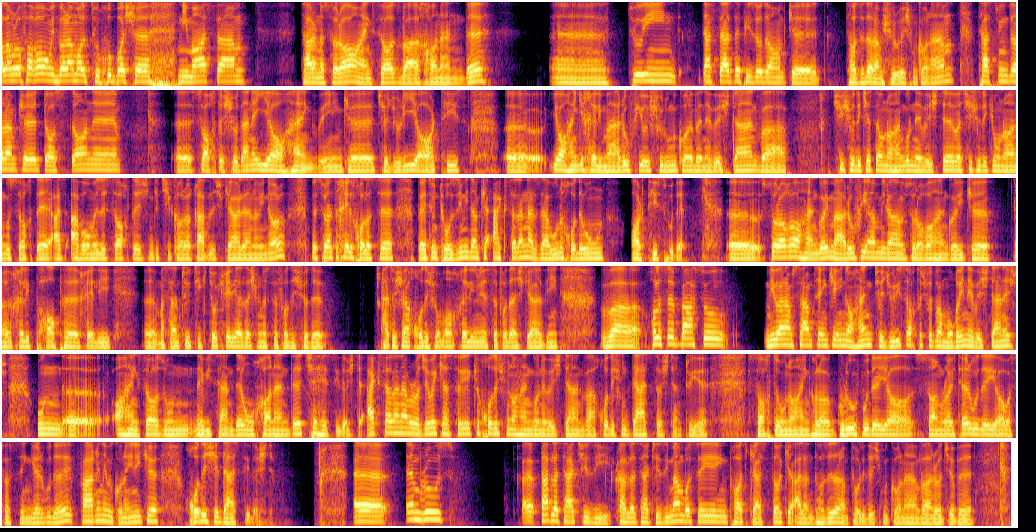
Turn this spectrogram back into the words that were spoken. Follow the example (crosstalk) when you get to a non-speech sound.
سلام رفقا امیدوارم حال تو خوب باشه. نیما هستم. ترانه‌سرا آهنگساز و خواننده. تو این دسته از اپیزودام که تازه دارم شروعش می‌کنم تصمیم دارم که داستان ساخته شدن یه آهنگ. به اینکه چجوری یه آرتیست یه آهنگ خیلی معروفی رو شروع می‌کنه به نوشتن و چی شده که اون آهنگ رو نوشته و چی شده که اون آهنگ رو ساخته از عوامل ساختش اینکه چی کارا قبلش کردن و اینا رو به صورت خیلی خلاصه بهتون توضیح میدم که اکثرا از زبون خود اون آرتیست بوده. سراغ آهنگای معروفی هم میرم. سراغ آهنگایی که خیلی پاپ خیلی مثلا تو تیک توک خیلی ازشون استفاده شده. حتی شاید خود شما خیلی اونی استفادهش کردین. و خلاصه بحث رو می‌برم سمت اینکه این آهنگ چجوری ساخته شد و موقع نوشتنش اون آهنگساز اون نویسنده اون خواننده چه حسی داشته؟ اکثرا هم راجع به کسایی که خودشون آهنگو نوشتن و خودشون دست داشتن توی ساخت اون آهنگ. حالا گروه بوده یا سانگ رایتر بوده یا مثلا سینگر بوده فرقی نمی‌کنه. اینه که خودش یه دستی داشته. امروز قبل از هر چیزی قبل از هر چیزی من واسه این پادکست ها که الان تازه دارم تولیدش می‌کنم و راجع به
